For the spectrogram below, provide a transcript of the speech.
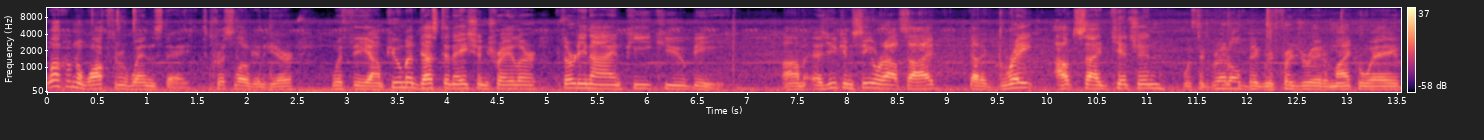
Welcome to Walkthrough Wednesday. It's Chris Logan here with the um, Puma Destination Trailer 39PQB. Um, as you can see, we're outside. Got a great outside kitchen with the griddle, big refrigerator, microwave,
